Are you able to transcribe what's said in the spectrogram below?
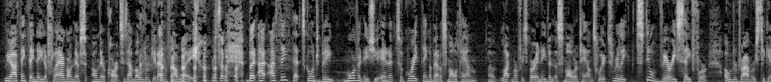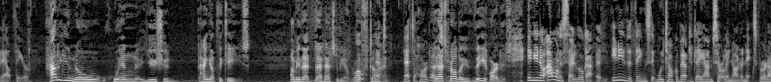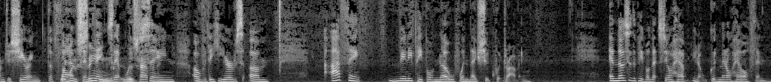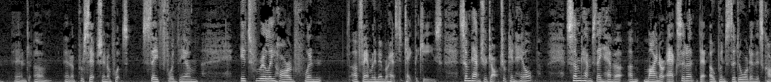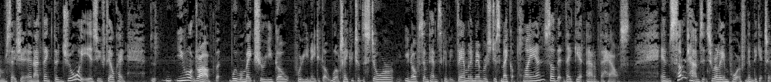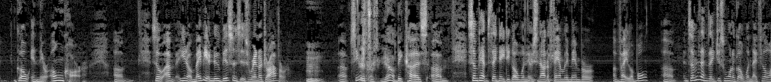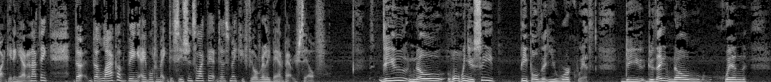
You know, I think they need a flag on their on their carts as I'm older. Get out of my way. so, but I, I think that's going to be more of an issue, and it's a great thing about a small town uh, like Murfreesboro, and even the smaller towns where it's really still very safe for older drivers to get out there. How do you know when you should hang up the keys? I mean that that has to be a rough time. That's a hard. That's probably the hardest. And you know, I want to say, look, I, uh, any of the things that we talk about today, I'm certainly not an expert. I'm just sharing the thoughts Well, and things that we've seen over the years. Um, I think many people know when they should quit driving. And those are the people that still have, you know, good mental health and and um, and a perception of what's safe for them. It's really hard when a family member has to take the keys. Sometimes your doctor can help. Sometimes they have a, a minor accident that opens the door to this conversation. And I think the joy is you say, okay, you won't drive, but we will make sure you go where you need to go. We'll take you to the store. You know, sometimes it could be family members. Just make a plan so that they get out of the house. And sometimes it's really important for them to get to go in their own car. Um, so, um, you know, maybe a new business is rent a driver. Uh, seriously. Interesting, yeah. Because um, sometimes they need to go when there's not a family member available. Um, and sometimes they just want to go when they feel like getting out. And I think the the lack of being able to make decisions like that does make you feel really bad about yourself. Do you know when you see people that you work with? Do you do they know when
